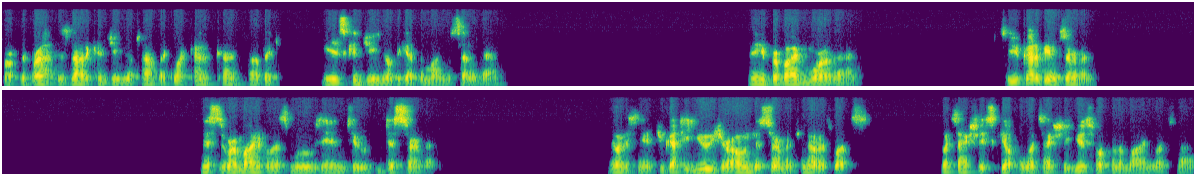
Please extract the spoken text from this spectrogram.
Or if the breath is not a congenial topic, what kind of topic is congenial to get the mind to settle down. And you provide more of that. So you've got to be observant. This is where mindfulness moves into discernment. Noticing that you've got to use your own discernment to notice what's what's actually skillful, what's actually useful for the mind, what's not.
